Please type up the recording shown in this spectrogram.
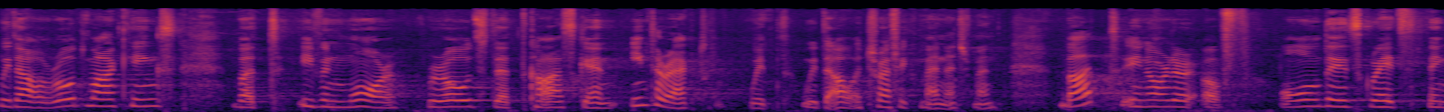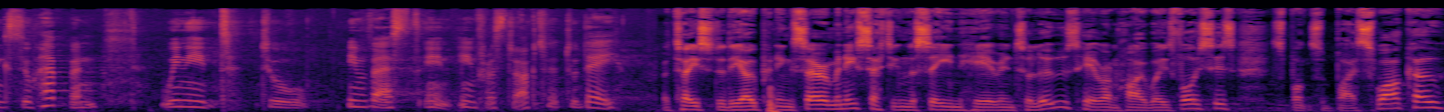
with our road markings, but even more roads that cars can interact with, with our traffic management. But in order of all these great things to happen, we need to invest in infrastructure today. A taste of the opening ceremony setting the scene here in Toulouse, here on Highways Voices, sponsored by Swarco,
